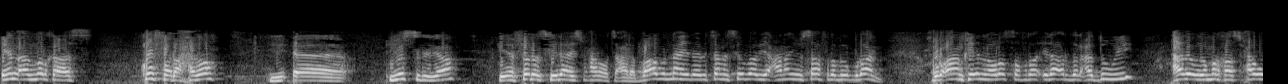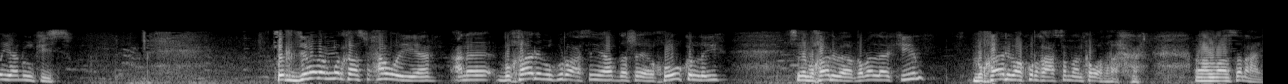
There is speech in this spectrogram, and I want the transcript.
in aad markaas ku faraxdo آه، يسرق إلى فرس إلهي سبحانه وتعالى. باب النهي إذا بتانس كباب يعني يسافر بالقرآن. قرآن كإن الله صفر إلى أرض العدو هذا هو مرخى صحاوي ينوكيس يعني ترجمة طيب، المرخى صحاوي يعني. أنا بخاري بكرة عسيني هذا الشيء أخوه كله سنة بخاري قبل لكن بخاري بكرة عسيني كوضها اللهم صنعي.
